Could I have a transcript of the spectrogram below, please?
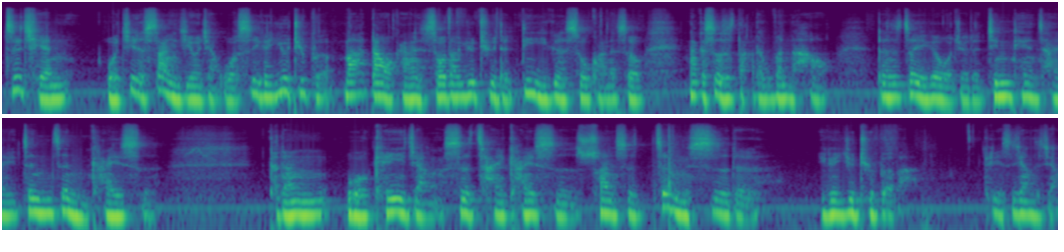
之前我记得上一集我讲我是一个 YouTuber 吗？当我刚开始收到 YouTube 的第一个收款的时候，那个时候是打的问号。但是这一个，我觉得今天才真正开始，可能我可以讲是才开始算是正式的一个 YouTuber 吧，可以是这样子讲。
